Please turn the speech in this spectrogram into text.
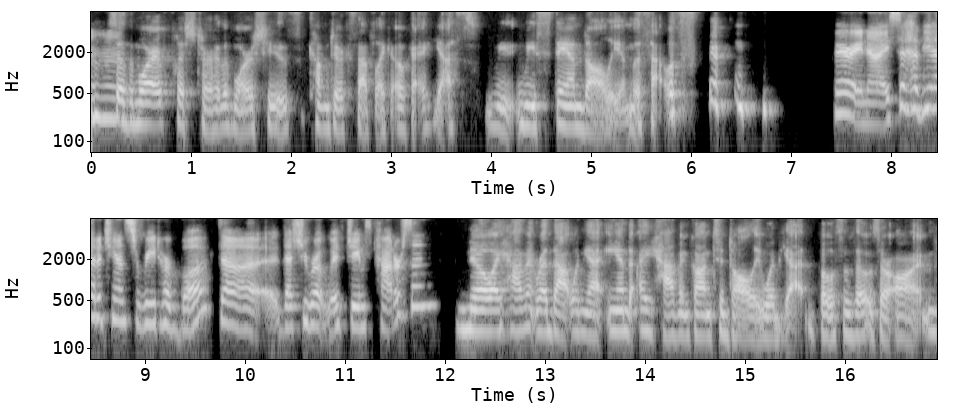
Mm-hmm. So the more I've pushed her, the more she's come to accept, like, okay, yes, we, we stand Dolly in this house. Very nice. So, have you had a chance to read her book uh, that she wrote with James Patterson? No, I haven't read that one yet. And I haven't gone to Dollywood yet. Both of those are on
